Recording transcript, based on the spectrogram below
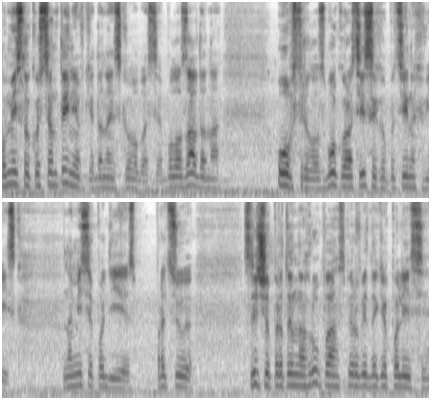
По місту Костянтинівки Донецької області було завдано обстрілу з боку російських окупаційних військ. На місці події працює слідчо-оперативна група співробітників поліції.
